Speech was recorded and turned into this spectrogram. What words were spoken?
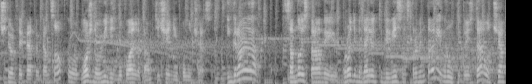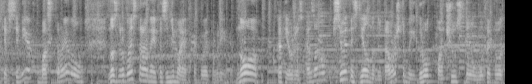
Четвертую и пятую концовку можно увидеть буквально там в течение получаса. Игра с одной стороны, вроде бы дает тебе весь инструментарий в руки, то есть, да, вот Chapter Select, Bus Travel, но с другой стороны, это занимает какое-то время. Но, как я уже сказал, все это сделано для того, чтобы игрок почувствовал вот эту вот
